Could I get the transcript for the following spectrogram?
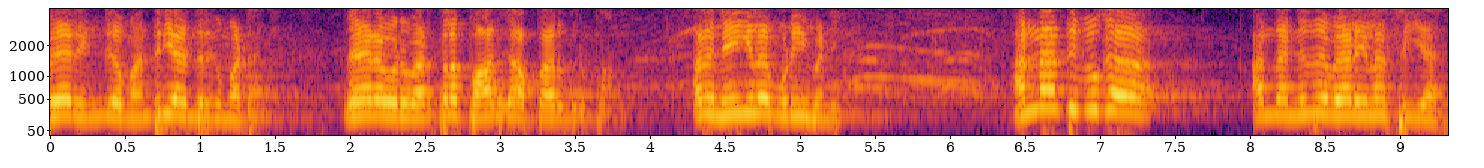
பேர் இங்கே மந்திரியாக இருந்திருக்க மாட்டாங்க. வேற ஒரு வரத்தில் பாதுகாப்பாக இருந்திருப்பாங்க. அதை நீங்களே முடிவு பண்ணிக்கணும் அதிமுக அந்த நிதி வேலையெல்லாம் செய்யாது.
